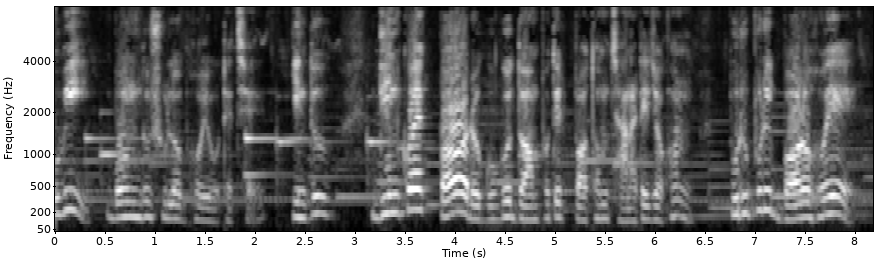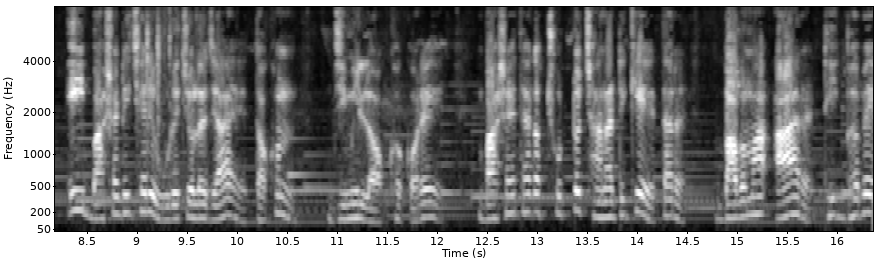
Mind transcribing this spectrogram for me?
খুবই বন্ধু সুলভ হয়ে উঠেছে। কিন্তু দিন কয়েক পর গুগু দম্পতির প্রথম ছানাটি যখন পুরোপুরি বড় হয়ে এই বাসাটি ছেড়ে উড়ে চলে যায়, তখন জিমি লক্ষ্য করে বাসায় থাকা ছোট্ট ছানাটিকে তার বাবা মা আর ঠিকভাবে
